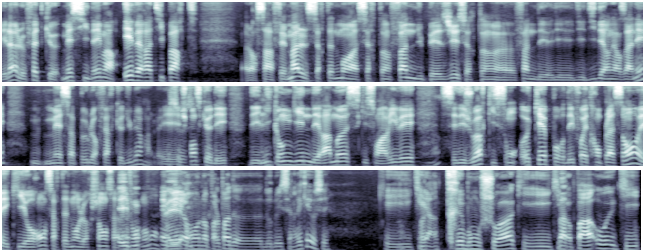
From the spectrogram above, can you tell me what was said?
Et là, le fait que Messi, Neymar et Verratti partent, alors ça a fait mal certainement à certains fans du PSG, certains euh, fans des, des- des dix dernières années, mais ça peut leur faire que du bien. Et je pense que des, des Lee Kangin, des Ramos qui sont arrivés, c'est des joueurs qui sont OK pour des fois être remplaçants et qui auront certainement leur chance à, Et vont- moment. Et- on n'en parle pas de, de Luis Enrique aussi, qui, qui est un très bon choix, qui, qui Bah. va pas, qui,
